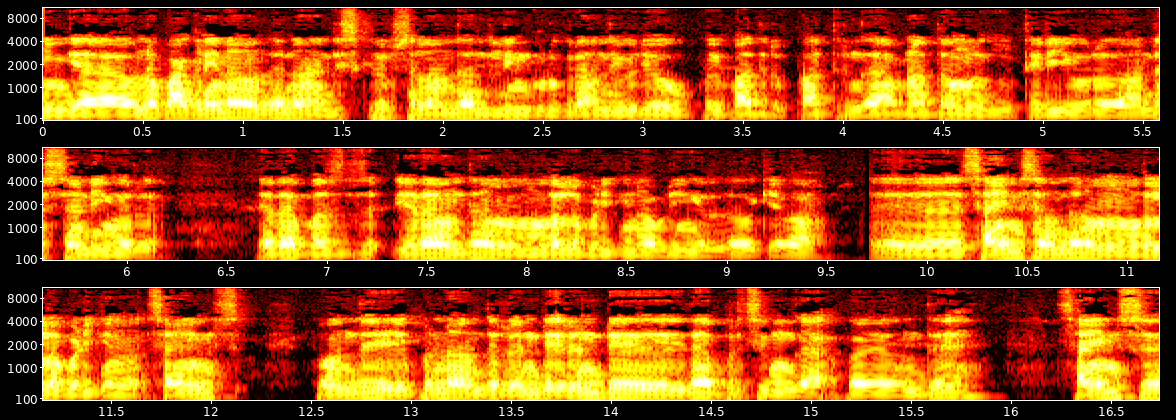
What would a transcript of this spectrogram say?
நீங்கள் இன்னும் பார்க்கலன்னா வந்து நான் டிஸ்கிரிப்ஷனில் வந்து அந்த லிங்க் கொடுக்குறேன். அந்த வீடியோ போய் பார்த்துட்டு பார்த்துருங்க. அப்படின்னா தான் உங்களுக்கு தெரியும். ஒரு அண்டர்ஸ்டாண்டிங் வரும் எதை ஃபஸ்ட் எதை வந்து நம்ம முதல்ல படிக்கணும் அப்படிங்கிறது. ஓகேவா சயின்ஸை வந்து நம்ம முதல்ல படிக்கணும். சயின்ஸ் இப்போ வந்து எப்படின்னா வந்து ரெண்டு ரெண்டு இதாக பிரிச்சுக்கோங்க. இப்போ வந்து சயின்ஸு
